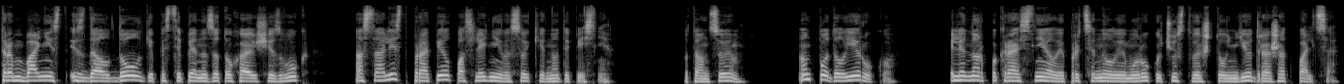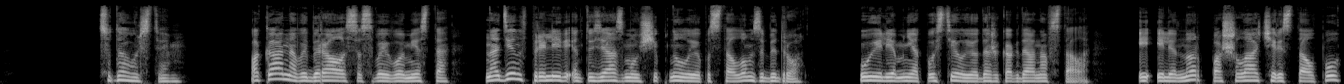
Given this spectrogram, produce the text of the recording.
Тромбонист издал долгий, постепенно затухающий звук, а солист пропел последние высокие ноты песни. «Потанцуем?» Он подал ей руку. Эленор покраснела и протянула ему руку, чувствуя, что у нее дрожат пальцы. «С удовольствием». Пока она выбиралась со своего места, Надин в приливе энтузиазма ущипнул ее под столом за бедро. Уильям не отпустил ее, даже когда она встала, и Эленор пошла через толпу,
